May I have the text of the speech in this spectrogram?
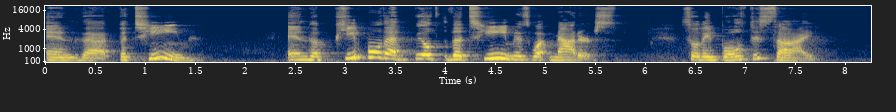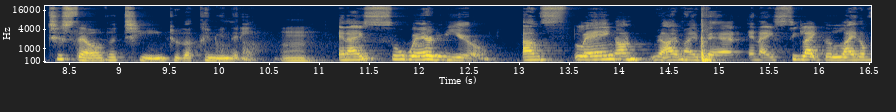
and that the team and the people that built the team is what matters. So they both decide to sell the team to the community. Mm. And I swear to you, I'm laying on my bed and I see like the light of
